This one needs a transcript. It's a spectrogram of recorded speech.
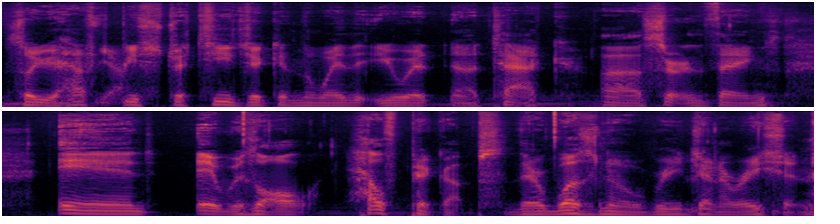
so you have to be strategic in the way that you would attack uh, certain things. And it was all health pickups. There was no regeneration.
